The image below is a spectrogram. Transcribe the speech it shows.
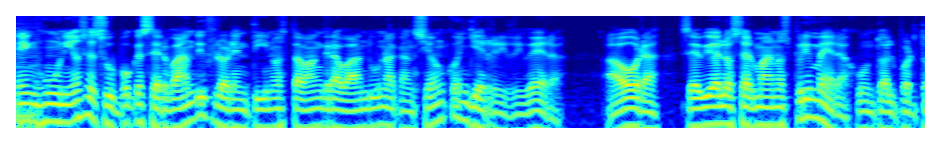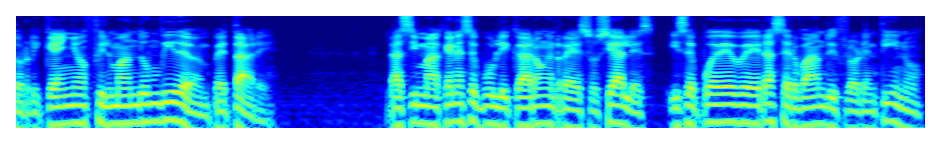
En junio se supo que Servando y Florentino estaban grabando una canción con Jerry Rivera. Ahora se vio a los hermanos Primera junto al puertorriqueño filmando un video en Petare. Las imágenes se publicaron en redes sociales y se puede ver a Servando y Florentino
